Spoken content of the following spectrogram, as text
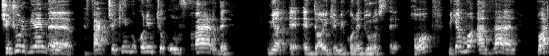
چجور بیایم fact checking بکنیم که اون فرد میاد ادعایی که می‌کنه درسته. خب؟ میگم ما اول باید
